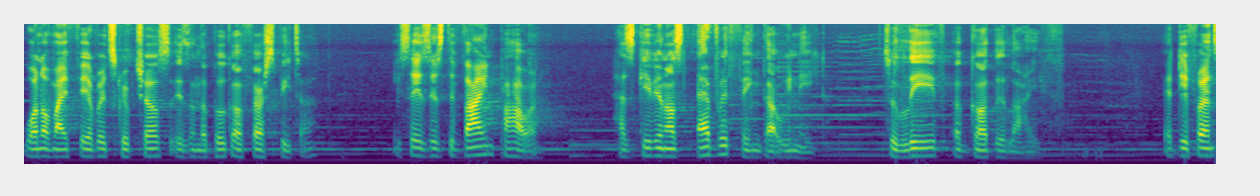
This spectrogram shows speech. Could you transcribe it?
one of my favorite scriptures is in the book of First Peter. He says, His divine power has given us everything that we need to live a godly life. A different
